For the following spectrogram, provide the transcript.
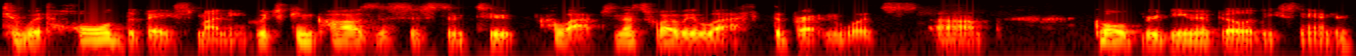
to withhold the base money, which can cause the system to collapse. And that's why we left the Bretton Woods um, gold redeemability standard.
